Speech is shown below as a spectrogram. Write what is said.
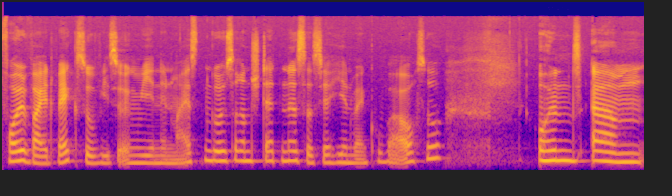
voll weit weg, so wie es irgendwie in den meisten größeren Städten ist. Das ist ja hier in Vancouver auch so. Und ähm,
